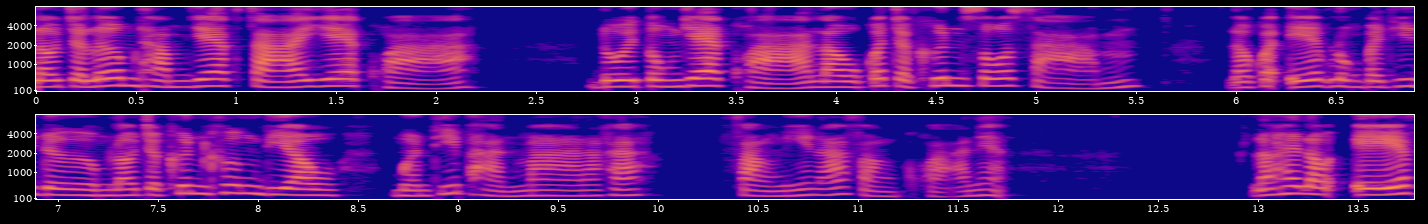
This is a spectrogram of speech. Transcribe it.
เราจะเริ่มทำแยกซ้ายแยกขวา โดยตรงแยกขวาเราก็จะขึ้นโซ่สามแล้วก็ F ลงไปที่เดิม เราจะขึ้นครึ่งเดียวเหมือนที่ผ่านมานะคะ ฝั่งนี้นะฝั่งขวาเนี่ย แล้วให้เรา F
